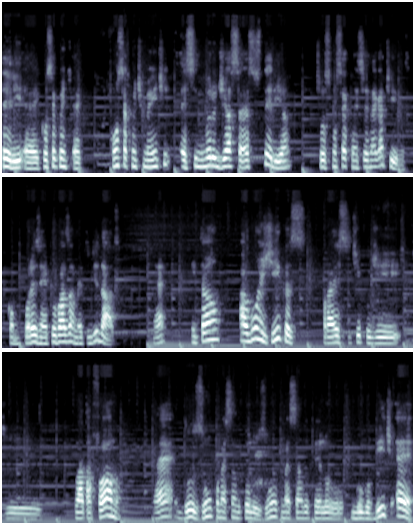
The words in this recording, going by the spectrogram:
teria, é, consequente, é, consequentemente, esse número de acessos teria suas consequências negativas, como, por exemplo, o vazamento de dados. Né? Então, algumas dicas para esse tipo de, de plataforma, né, do Zoom, começando pelo Zoom, começando pelo Google Meet, é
